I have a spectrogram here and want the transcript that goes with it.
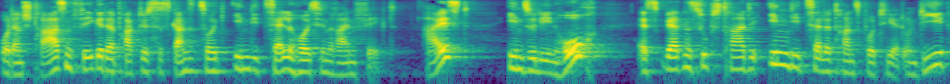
Oder ein Straßenfeger, der praktisch das ganze Zeug in die Zellhäuschen reinfegt. Heißt, Insulin hoch, es werden Substrate in die Zelle transportiert und die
